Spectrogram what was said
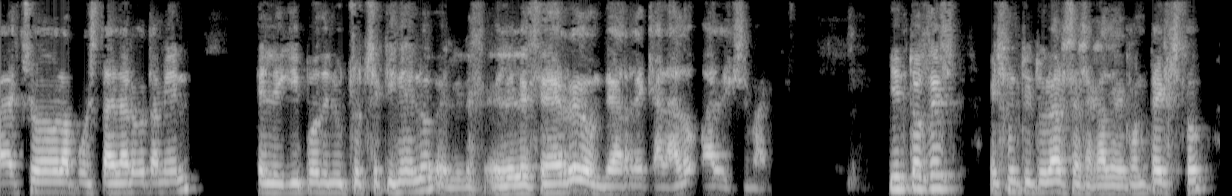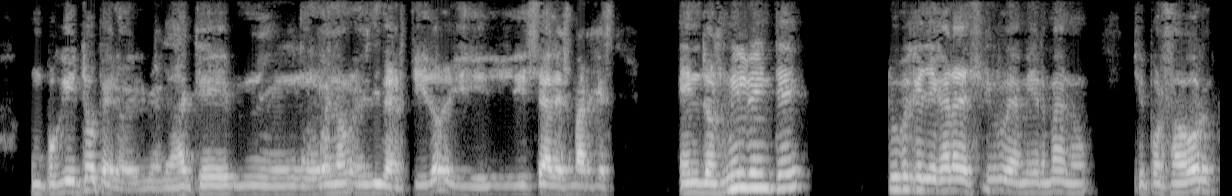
ha hecho la puesta de largo también el equipo de Lucho Chequinelo, el, LCR, donde ha recalado Alex Márquez. Y entonces es un titular, se ha sacado de contexto un poquito, pero es verdad que, mm, bueno, es divertido. Y, dice Alex Márquez, en 2020 tuve que llegar a decirle a mi hermano que por favor,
